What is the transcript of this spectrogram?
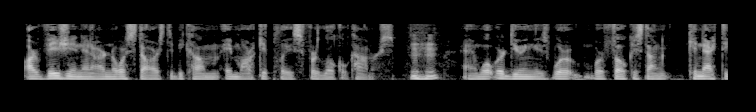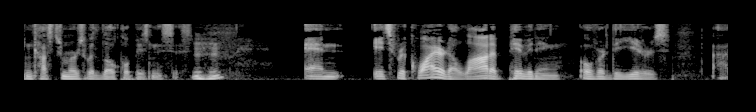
our vision and our north star is to become a marketplace for local commerce. Mm-hmm. And what we're doing is we're we're focused on connecting customers with local businesses. Mm-hmm. And it's required a lot of pivoting over the years uh,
